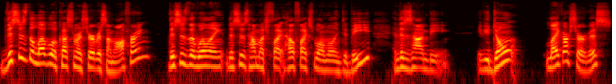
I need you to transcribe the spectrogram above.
This is the level of customer service I'm offering. This is the willing. This is how much fle- how flexible I'm willing to be, and this is how I'm being. If you don't like our service,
